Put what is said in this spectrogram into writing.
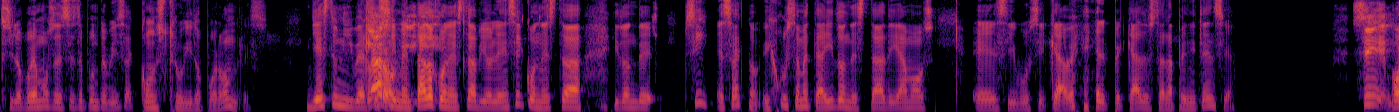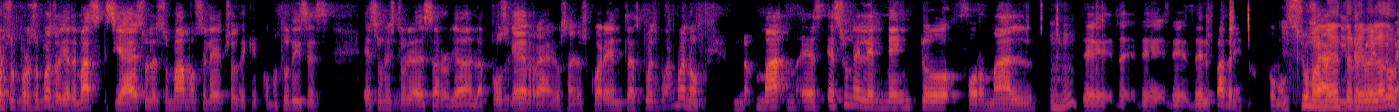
si lo podemos desde este punto de vista, construido por hombres. Y este universo Claro, cimentado y- con esta violencia y con esta, y donde, sí, exacto, y justamente ahí donde está, digamos, eh, si, si cabe el pecado, está la penitencia. Sí, por, su- por supuesto. Y además, si a eso le sumamos el hecho de que, como tú dices, es una historia desarrollada en la posguerra, en los años 40, pues bu- bueno, no- ma- es, es un elemento formal Ujú. de- de- de- de- del padrino. Como, Y o sea, sumamente revelador.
